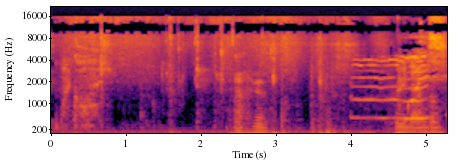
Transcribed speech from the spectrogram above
Oh my gosh. Nice.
